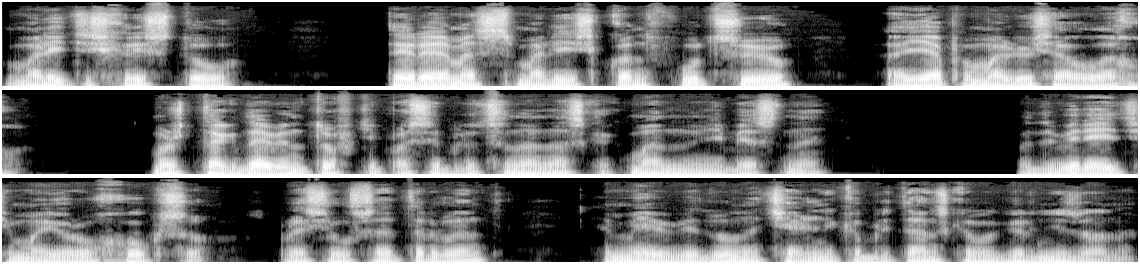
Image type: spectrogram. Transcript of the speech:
молитесь Христу. Ты, молись Конфуцию, а я помолюсь Аллаху. Может, тогда винтовки посыплются на нас, как манна небесная. Вы доверяете майору Хоксу? Спросил Сеттерленд, имея в виду начальника британского гарнизона.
